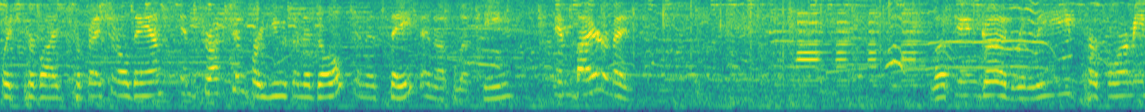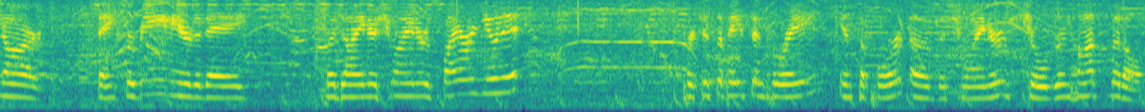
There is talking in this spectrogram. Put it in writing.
which provides professional dance instruction for youth and adults in a safe and uplifting environment. Looking good, Relieve Performing Arts. Thanks for being here today. Medinah Shriners Fire Unit participates in parades in support of the Shriners Children Hospital,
